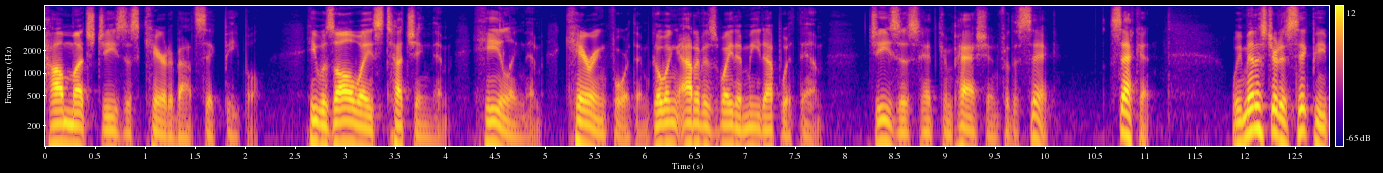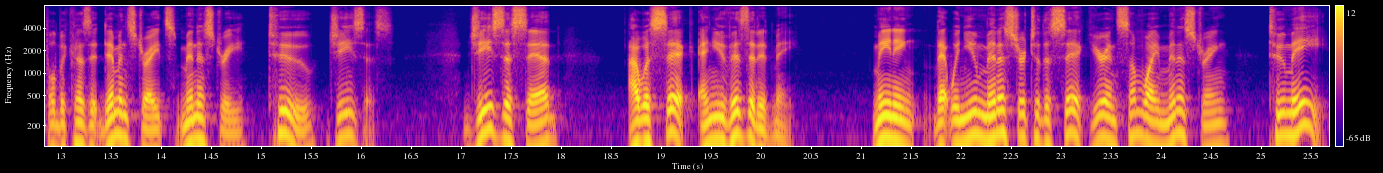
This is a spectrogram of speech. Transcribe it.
how much Jesus cared about sick people. He was always touching them, healing them, caring for them, going out of his way to meet up with them. Jesus had compassion for the sick. Second, we minister to sick people because it demonstrates ministry to Jesus. Jesus said, I was sick and you visited me, meaning that when you minister to the sick, you're in some way ministering to me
